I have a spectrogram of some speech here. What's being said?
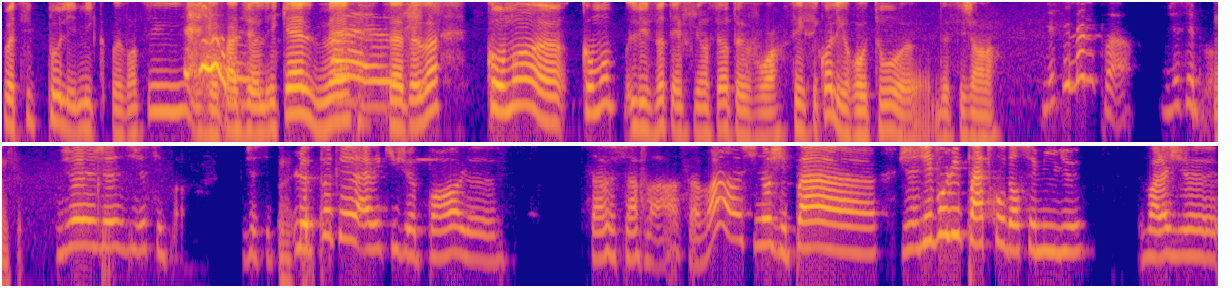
petites polémiques aux Antilles, je ne vais pas dire lesquelles, mais c'est ça. comment, comment les autres influenceurs te voient? C'est quoi les retours de ces gens-là? Je sais même pas. Je sais pas. Je, je, je sais pas. Je sais pas. Le peu que, avec qui je parle, ça, ça va, ça va. hein. Sinon, j'ai pas, je- j'évolue pas trop dans ce milieu. Voilà, je,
